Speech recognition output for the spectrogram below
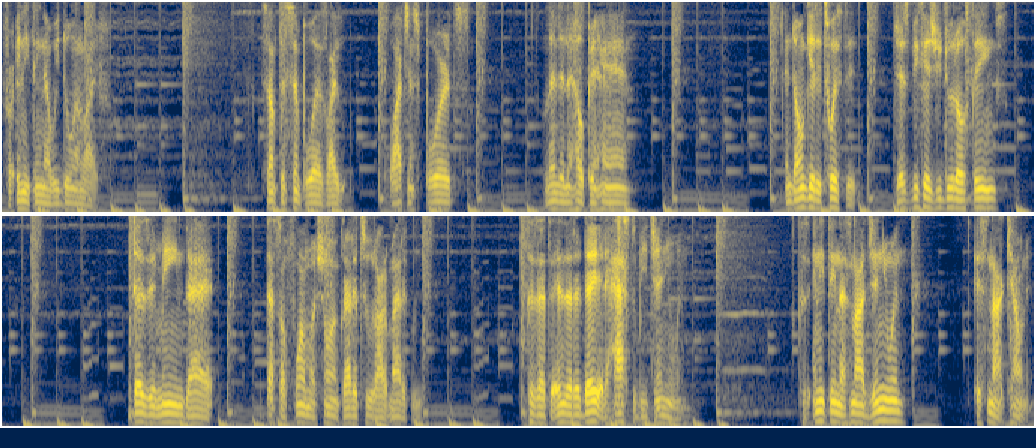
for anything that we do in life. Something simple as like watching sports, lending a helping hand. And don't get it twisted. Just because you do those things doesn't mean that that's a form of showing gratitude automatically. Because at the end of the day, it has to be genuine. Because anything that's not genuine, it's not counted.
